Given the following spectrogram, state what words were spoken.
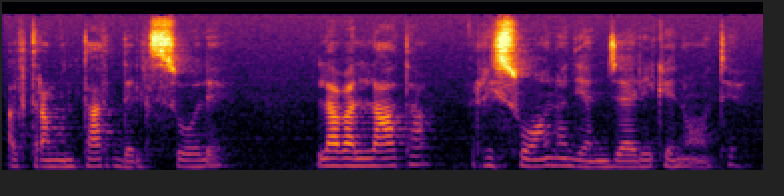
al tramontar del sole, la vallata risuona di angeliche note.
